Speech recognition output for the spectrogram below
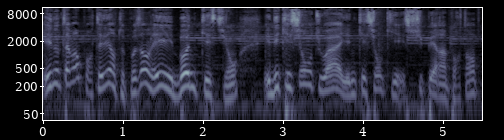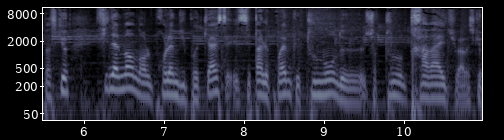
et notamment pour t'aider en te posant les bonnes questions et des questions, tu vois, il y a une question qui est super importante parce que finalement dans le problème du podcast, c'est pas le problème que tout le monde, euh, sur tout le monde travaille, tu vois, parce que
